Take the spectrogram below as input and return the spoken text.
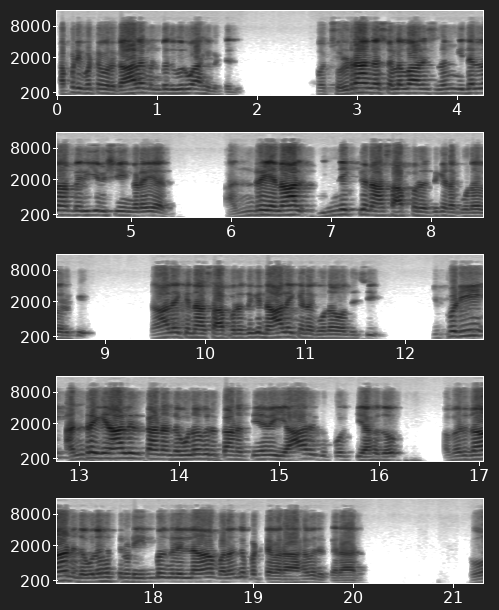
அப்படிப்பட்ட ஒரு காலம் என்பது உருவாகிவிட்டது. இப்போ சொல்றாங்க சொல்லலா இதெல்லாம் பெரிய விஷயம் கிடையாது. அன்றைய நாள் இன்னைக்கு நான் சாப்பிட்றதுக்கு எனக்கு உணவு இருக்கு. நாளைக்கு நான் சாப்பிட்றதுக்கு நாளைக்கு எனக்கு உணவு வந்துச்சு. இப்படி அன்றைய நாளிற்கான அந்த உணவிற்கான தேவை யாருக்கு பூர்த்தியாகுதோ அவர்தான் இந்த உலகத்தினுடைய இன்பங்கள் எல்லாம் வழங்கப்பட்டவராக இருக்கிறார். ஓ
